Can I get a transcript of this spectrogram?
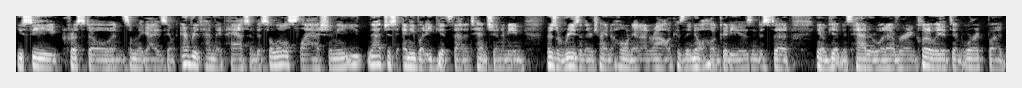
you see Kristo and some of the guys, you know, every time they pass him, just a little slash. I mean, you, not just anybody gets that attention. I mean, there's a reason they're trying to hone in on Rau because they know how good he is, and just to, you know, get in his head or whatever. And clearly it didn't work, but,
